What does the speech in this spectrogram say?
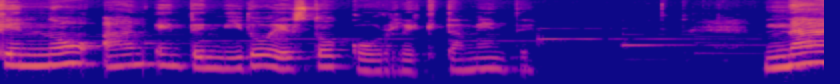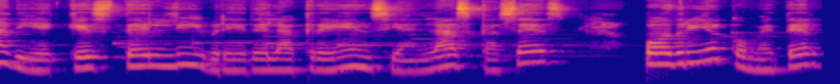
que no han entendido esto correctamente. Nadie que esté libre de la creencia en la escasez podría cometer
